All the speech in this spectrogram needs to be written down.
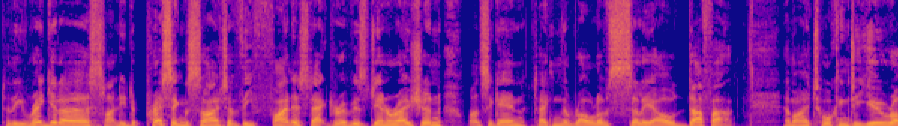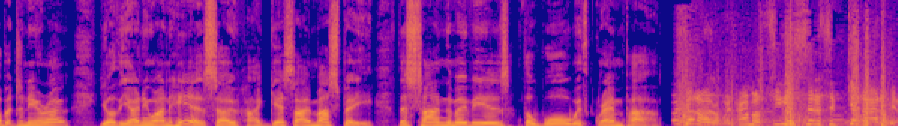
to the regular, slightly depressing sight of the finest actor of his generation, once again taking the role of silly old duffer. Am I talking to you, Robert De Niro? You're the only one here, so I guess I must be. This time the movie is The War with Grandpa. Get out of it! I'm a senior citizen! Get out of here!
